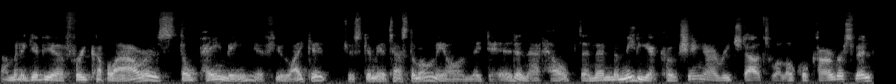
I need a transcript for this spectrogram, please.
I'm going to give you a free couple hours. Don't pay me. If you like it, just give me a testimonial. And they did, and that helped. And then the media coaching, I reached out to a local congressman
